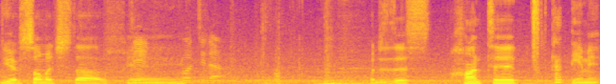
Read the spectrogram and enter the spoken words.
you have so much stuff. Yay. What is this? Haunted. God damn it.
